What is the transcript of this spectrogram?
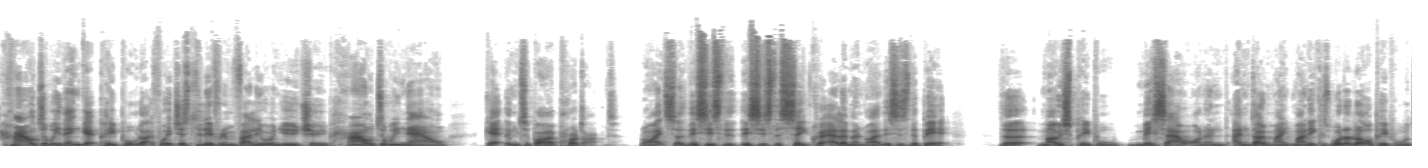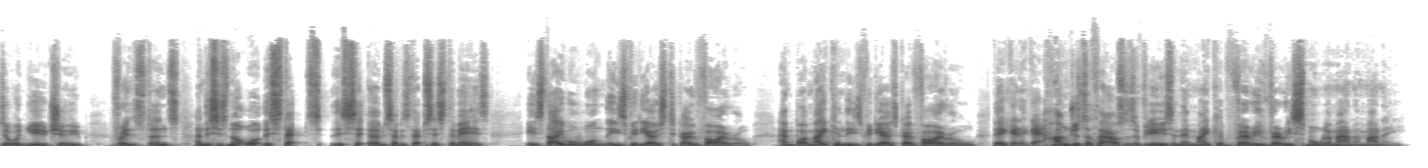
how do we then get people like if we're just delivering value on YouTube, how do we now get them to buy a product? Right. So this is the this is the secret element, right? This is the bit that most people miss out on and, and don't make money. Because what a lot of people will do on YouTube, for instance, and this is not what this steps this um, seven step system is, is they will want these videos to go viral. And by making these videos go viral, they're going to get hundreds of thousands of views and then make a very, very small amount of money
